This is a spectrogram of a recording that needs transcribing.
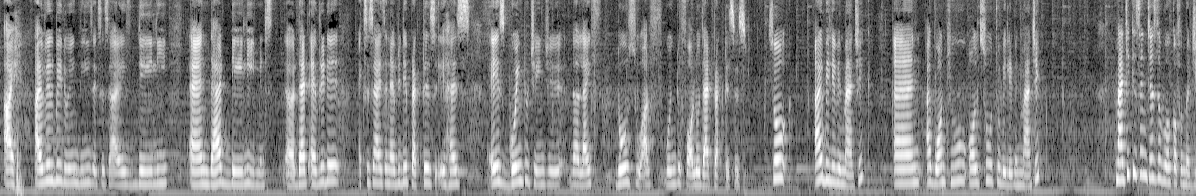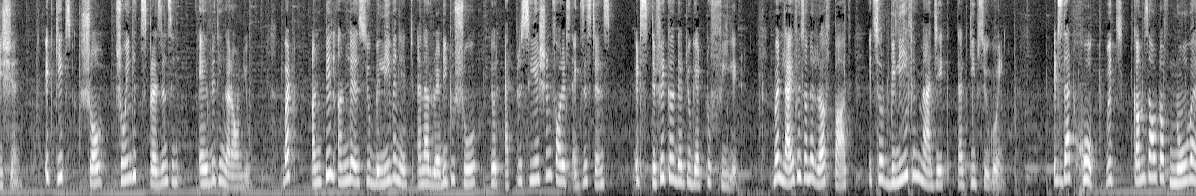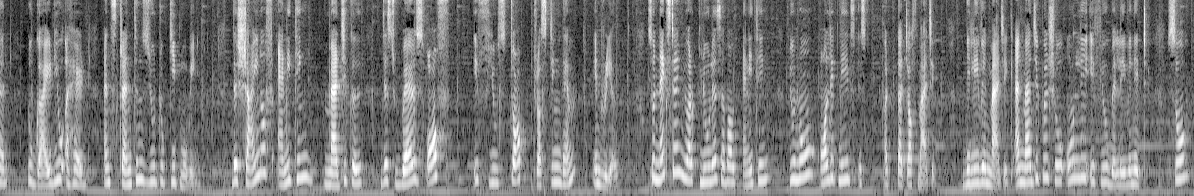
i i will be doing these exercise daily and that daily means uh, that everyday exercise and everyday practice has is going to change the life those who are going to follow that practices. So i believe in magic and I want you also to believe in magic. Magic isn't just the work of a magician, it keeps show, showing its presence in everything around you. But until unless you believe in it and are ready to show your appreciation for its existence, it's difficult that you get to feel it. When life is on a rough path, it's your belief in magic that keeps you going. It's that hope which comes out of nowhere to guide you ahead and strengthens you to keep moving. The shine of anything magical just wears off if you stop trusting them in real. So, next time you are clueless about anything, you know all it needs is a touch of magic. Believe in magic, and magic will show only if you believe in it. So,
